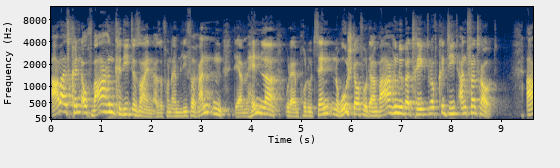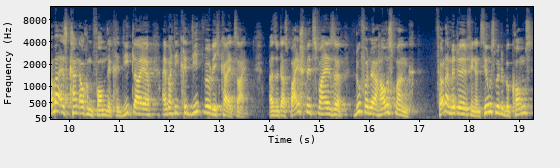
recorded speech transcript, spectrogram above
Aber es können auch Warenkredite sein, also von einem Lieferanten, der einem Händler oder einem Produzenten Rohstoffe oder Waren überträgt und auf Kredit anvertraut. Aber es kann auch in Form der Kreditleihe einfach die Kreditwürdigkeit sein. Also dass beispielsweise du von der Hausbank Fördermittel, Finanzierungsmittel bekommst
